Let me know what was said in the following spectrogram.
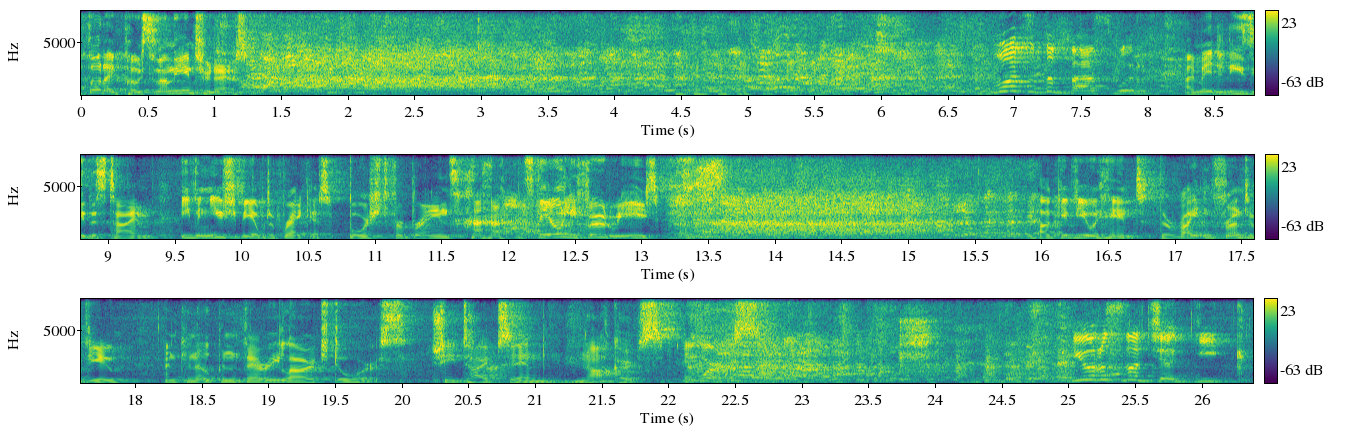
I thought I'd post it on the internet. What's the password? I made it easy this time. Even you should be able to break it. Borscht for brains. it's the only food we eat. I'll give you a hint. They're right in front of you and can open very large doors. She types in knockers. It works. You're such a geek.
